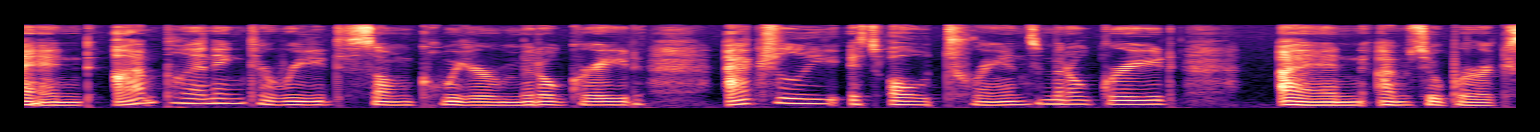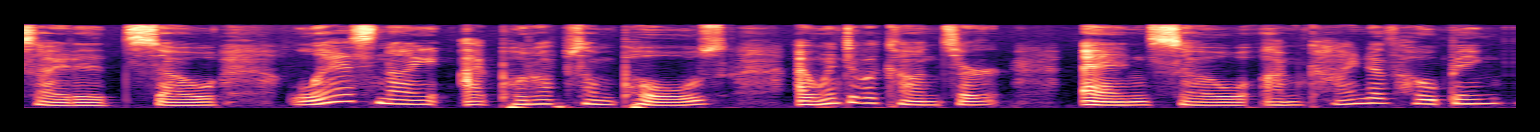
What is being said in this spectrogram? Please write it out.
and I'm planning to read some queer middle grade. Actually, it's all trans middle grade, and I'm super excited. So, last night I put up some polls. I went to a concert, and so I'm kind of hoping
